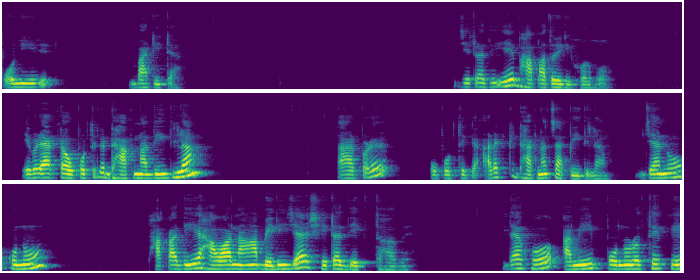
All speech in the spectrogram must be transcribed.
পনির বাটিটা। যেটা দিয়ে ভাপা তৈরি করব। এবারে একটা ওপর থেকে ঢাকনা দিয়ে দিলাম। তারপরে ওপর থেকে আরেকটা ঢাকনা চাপিয়ে দিলাম। যেন কোনো ফাঁকা দিয়ে হাওয়া না বেরিয়ে যায়, সেটা দেখতে হবে। দেখো, আমি পনেরো থেকে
